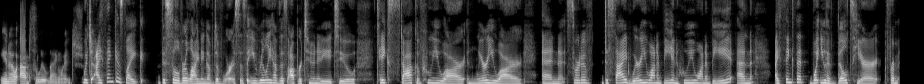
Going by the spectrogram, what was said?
you know, absolute language. Which I think is like the silver lining of divorce is that you really have this opportunity to take stock of who you are and where you are and sort of decide where you want to be and who you want to be and I think that what you have built here, from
